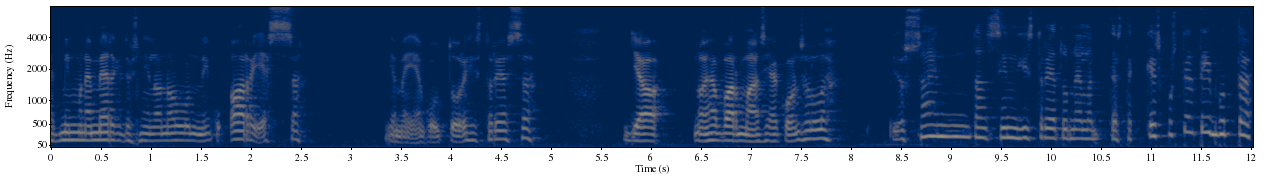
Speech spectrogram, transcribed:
että millainen merkitys niillä on ollut niin kuin arjessa ja meidän kulttuurihistoriassa. Ja no ihan varmaan siellä konsolla jossain tanssin historiatunneilla tästä keskusteltiin, mutta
